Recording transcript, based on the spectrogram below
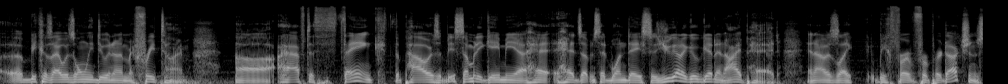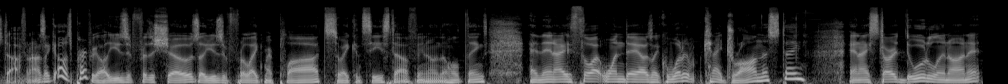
uh, because I was only doing it on my free time. Uh, I have to thank the powers that be. Somebody gave me a he- heads up and said one day, says you got to go get an iPad, and I was like, for for production stuff, and I was like, oh, it's perfect. I'll use it for the shows. I'll use it for like my plots, so I can see stuff, you know, the whole things. And then I thought one day I was like, what can I draw on this thing? And I started doodling on it.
